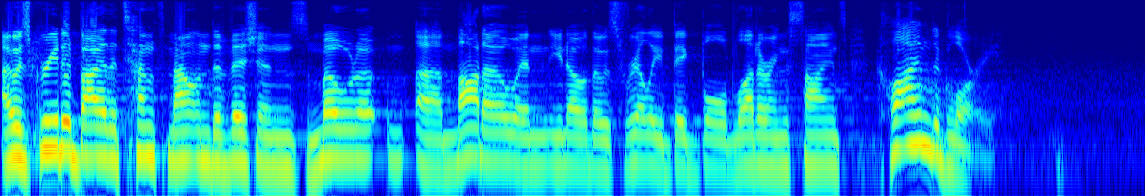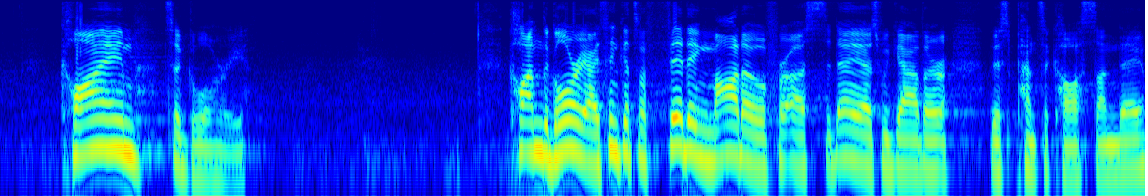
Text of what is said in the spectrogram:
I was greeted by the 10th Mountain Division's motto, uh, motto and you know those really big bold lettering signs, climb to glory. Climb to glory climb to glory. I think it's a fitting motto for us today as we gather this Pentecost Sunday.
